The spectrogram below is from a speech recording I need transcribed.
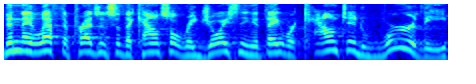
Then they left the presence of the council, rejoicing that they were counted worthy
